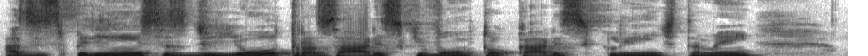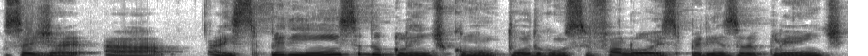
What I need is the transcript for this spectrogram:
as experiências de outras áreas que vão tocar esse cliente também. Ou seja, a, a experiência do cliente como um todo, como você falou, a experiência do cliente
